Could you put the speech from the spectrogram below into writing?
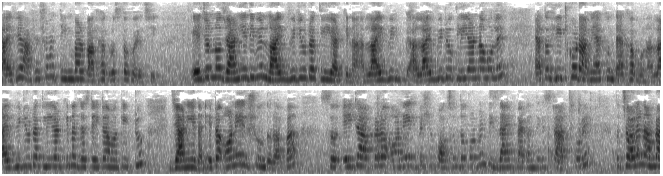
লাইভে আসার সময় তিনবার বাধাগ্রস্ত হয়েছি। এই জন্য জানিয়ে দিবেন লাইভ ভিডিওটা ক্লিয়ার কিনা। লাইভ লাইভ ভিডিও ক্লিয়ার না হলে এত হিট কোড আমি এখন দেখাবো না। লাইভ ভিডিওটা ক্লিয়ার কিনা জাস্ট এটা আমাকে একটু জানিয়ে দেন। এটা অনেক সুন্দর, আপা। সো এইটা আপনারা অনেক বেশি পছন্দ করবেন ডিজাইন প্যাটার্ন থেকে স্টার্ট করে। তো চলেন আমরা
